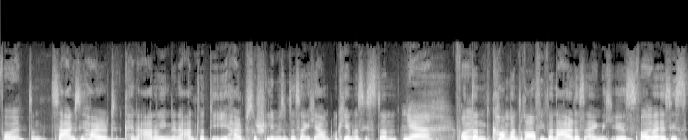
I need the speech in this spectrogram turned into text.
Voll. Und dann sagen sie halt, keine Ahnung, irgendeine Antwort, die eh halb so schlimm ist und dann sage ich, ja, und okay, und was ist dann? Ja, voll. Und dann kommt man drauf, wie banal das eigentlich ist. Voll. Aber es ist,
